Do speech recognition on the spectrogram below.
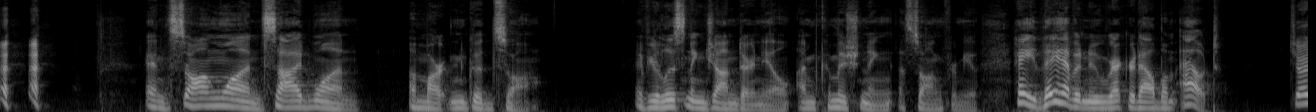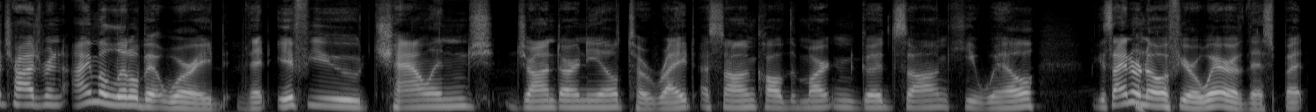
and song one, side one, a Martin Good song. If you're listening, John Darnielle, I'm commissioning a song from you. Hey, they have a new record album out. Judge Hodgman, I'm a little bit worried that if you challenge John Darnielle to write a song called the Martin Good song, he will. Because I don't know if you're aware of this, but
